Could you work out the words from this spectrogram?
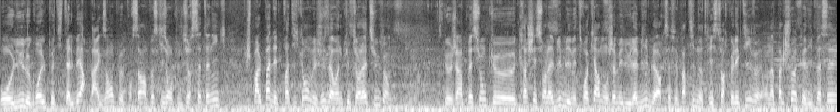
ont lu Le Grand et le Petit Albert par exemple, pour savoir un peu ce qu'ils ont en culture satanique. Je parle pas d'être pratiquant, mais juste d'avoir une culture là-dessus. Parce que j'ai l'impression que cracher sur la Bible, et mes trois quarts n'ont jamais lu la Bible, alors que ça fait partie de notre histoire collective. On n'a pas le choix que d'y passer.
